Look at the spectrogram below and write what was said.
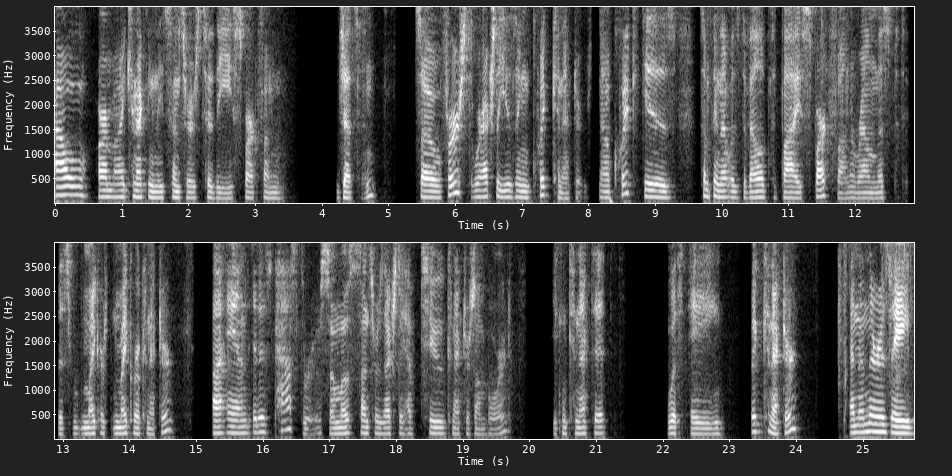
how am I connecting these sensors to the SparkFun Jetson? So first, we're actually using Qwiic connectors. Now, Qwiic is something that was developed by SparkFun around this this micro micro connector, uh, and it is pass through. So most sensors actually have two connectors on board. You can connect it with a Qwiic connector, and then there is a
